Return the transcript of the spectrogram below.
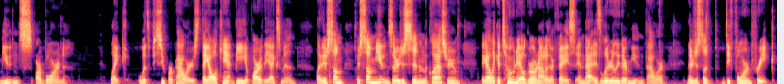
mutants are born like with superpowers. They all can't be a part of the X Men. Like there's some there's some mutants that are just sitting in the classroom. They got like a toenail growing out of their face, and that is literally their mutant power. They're just a deformed freak.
